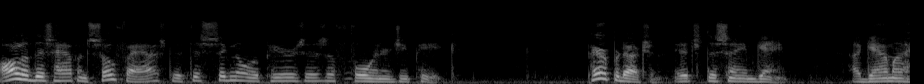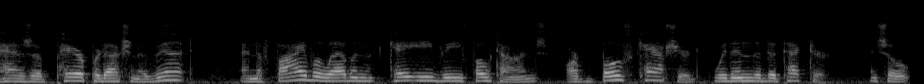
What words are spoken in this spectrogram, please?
All of this happens so fast that this signal appears as a full energy peak. Pair production, it's the same game. A gamma has a pair production event and the 511 keV photons are both captured within the detector. And so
